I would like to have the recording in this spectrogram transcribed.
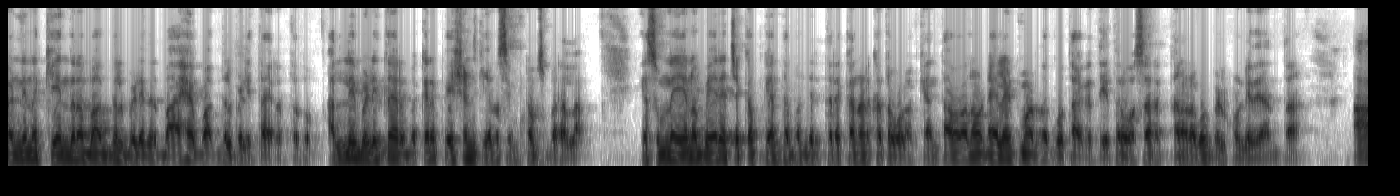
ಕಣ್ಣಿನ ಕೇಂದ್ರ ಭಾಗದಲ್ಲಿ ಬೆಳೆದ್ರೆ ಬಾಹ್ಯ ಭಾಗದಲ್ಲಿ ಬೆಳೀತಾ ಇರುತ್ತದು. ಅಲ್ಲಿ ಬೆಳೀತಾ ಇರ್ಬೇಕಾದ್ರೆ ಪೇಷಂಟ್ಗೆ ಏನೋ ಸಿಂಪ್ಟಮ್ಸ್ ಬರಲ್ಲ. ಈಗ ಸುಮ್ಮನೆ ಏನೋ ಬೇರೆ ಚೆಕಪ್ಗೆ ಅಂತ ಬಂದಿರ್ತಾರೆ ಕನ್ನಡಕ ತಗೊಳಕ್ಕೆ ಅಂತ, ಅವಾಗ ನಾವು ಡೈಲೈಟ್ ಮಾಡಿದಾಗ ಗೊತ್ತಾಗುತ್ತೆ ಈ ಥರ ಹೊಸ ರಕ್ತನಾಳಗಳು ಬೆಳ್ಕೊಂಡಿದೆ ಅಂತ. ಆ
